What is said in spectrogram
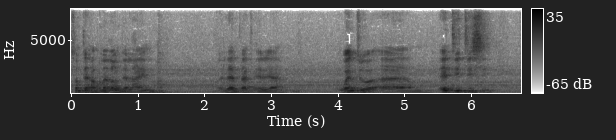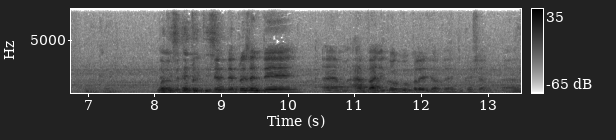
Something happened along the line. I left that area. Went to um, ATTC. Okay. What is the, ATTC? The, the present day um, Ikoku College of Education. Uh,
